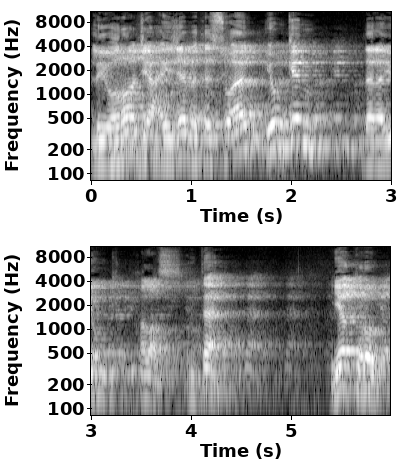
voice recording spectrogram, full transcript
ليراجع إجابة السؤال؟ يمكن. ده لا يمكن. خلاص انتهى. يترك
